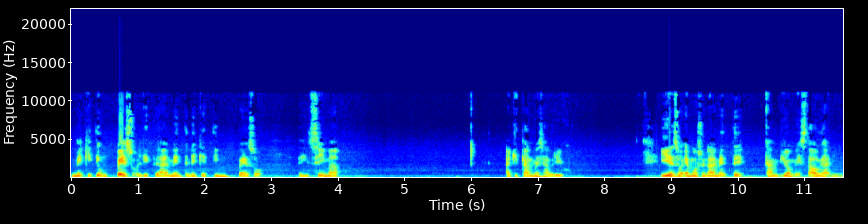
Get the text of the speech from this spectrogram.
me quité un peso, literalmente me quité un peso de encima a quitarme ese abrigo. Y eso emocionalmente cambió mi estado de ánimo.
